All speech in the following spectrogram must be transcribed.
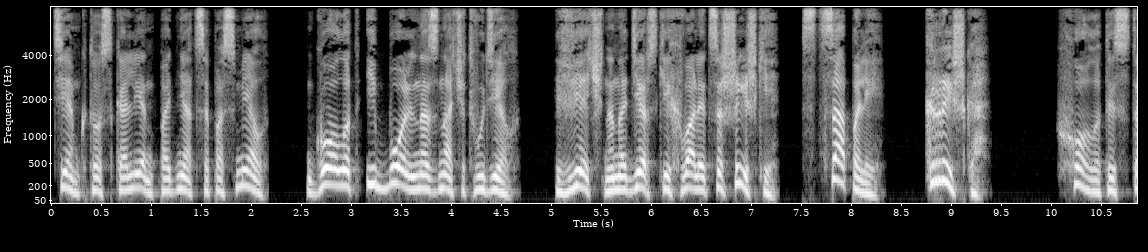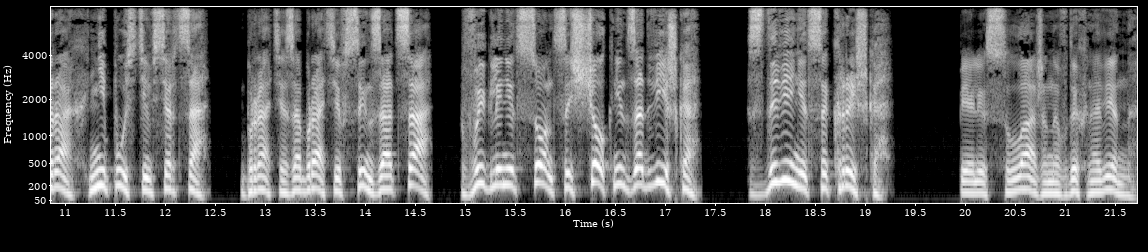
Тем, кто с колен подняться посмел, голод и боль назначат в удел. Вечно на дерзкие хвалятся шишки. Сцапали. Крышка. Холод и страх не пустим в сердца. Братья за братьев, сын за отца. Выглянет солнце, щелкнет задвижка. Сдвинется крышка. Пели слаженно, вдохновенно.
